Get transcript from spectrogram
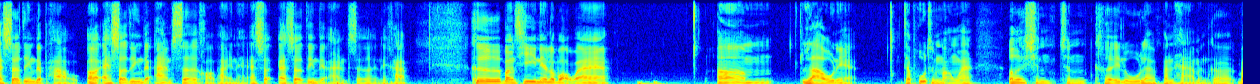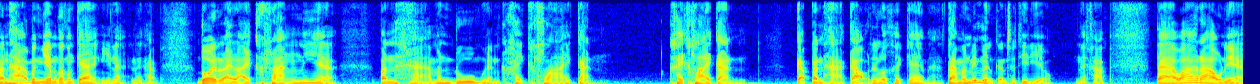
asserting the power เออ asserting the answer ขออภัยนะ asserting the answer นะครับ คือบางทีเนี่ยเราบอกว่าเอิ่มเราเนี่ยจะพูดทำนองว่า เออฉันฉันเคยรู้แล้วปัญหามันก็ปัญหาแบบนี้มันก็ต้องแก้อย่างนี้แหละนะครับ โดยหลาย ๆ ครั้งเนี่ยปัญหามันดูเหมือนคล้ายๆกัน คล้ายๆกันกับปัญหาเก่าที่เราเคยแก้มา แต่มันไม่เหมือนกันซะทีเดียวนะครับ แต่ว่าเราเนี่ย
